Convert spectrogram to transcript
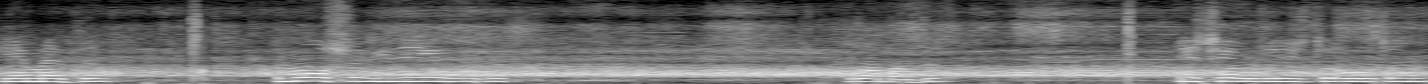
Yemedim. Ama olsun yine iyi vurur. Vuramadı. Neyse yavru ejder oradan.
